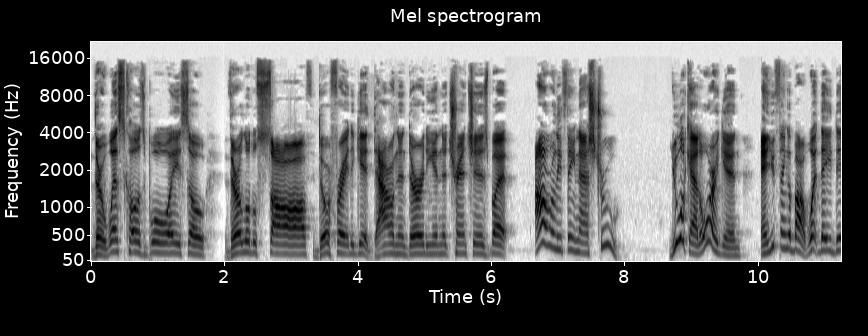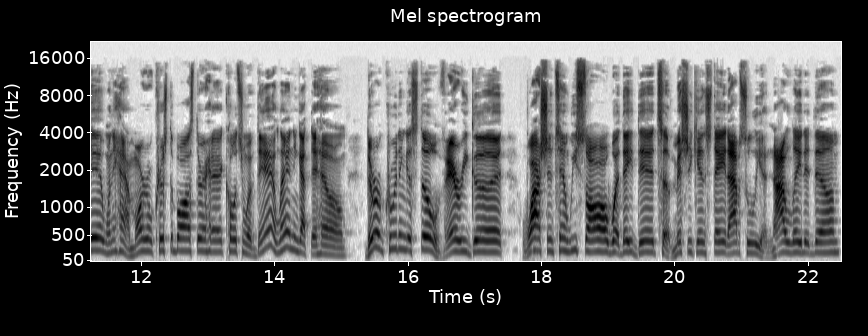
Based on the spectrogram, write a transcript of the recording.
They're West Coast boys, so they're a little soft. They're afraid to get down and dirty in the trenches. But I don't really think that's true. You look at Oregon, and you think about what they did when they had Mario Cristobal as their head coach, and with Dan Lanning at the helm, their recruiting is still very good. Washington, we saw what they did to Michigan State, absolutely annihilated them.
